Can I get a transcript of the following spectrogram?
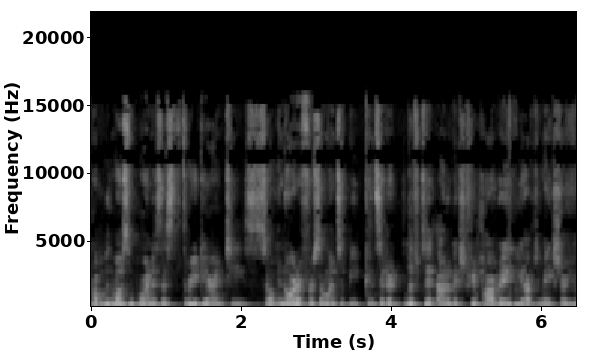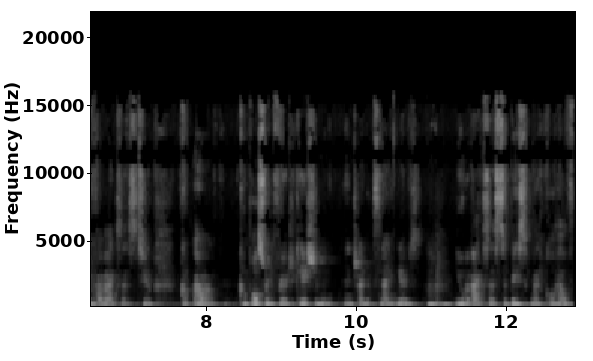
Probably the most important is this three guarantees. So, in order for someone to be considered lifted out of extreme poverty, you have to make sure you have access to uh, compulsory and free education. In, China, it's nine years. Mm-hmm. You have access to basic medical health.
